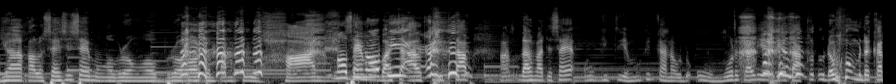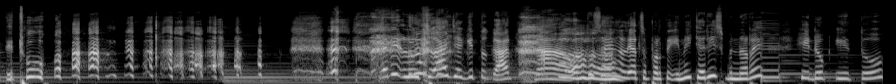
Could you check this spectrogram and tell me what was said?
ya kalau saya sih saya mau ngobrol-ngobrol tentang Tuhan. Saya mau baca Alkitab. Dalam hati saya oh gitu ya mungkin karena udah umur kali ya dia takut udah mau mendekati Tuhan. Jadi lucu aja gitu kan. Nah waktu saya ngelihat seperti ini jadi sebenarnya hidup itu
